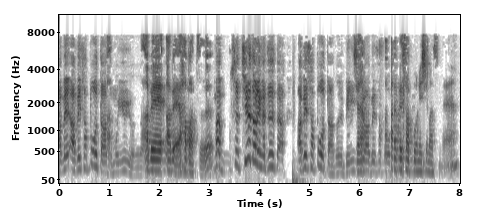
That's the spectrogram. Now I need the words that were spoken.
安倍、安倍サポーターとも言うよね。安倍、安倍派閥？まあ、チルドレンがずっと安倍サポーターと、ベンチじゃあ安倍サポーター。安倍サポにしますね。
